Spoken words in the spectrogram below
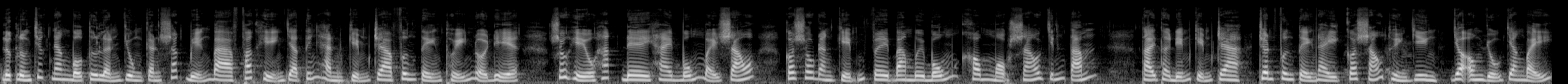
lực lượng chức năng Bộ Tư lệnh dùng cảnh sát biển 3 phát hiện và tiến hành kiểm tra phương tiện thủy nội địa số hiệu HD 2476 có số đăng kiểm V3401698. Tại thời điểm kiểm tra, trên phương tiện này có 6 thuyền viên do ông Vũ Giang Bảy,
